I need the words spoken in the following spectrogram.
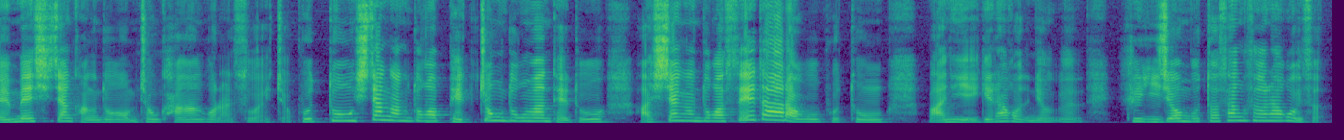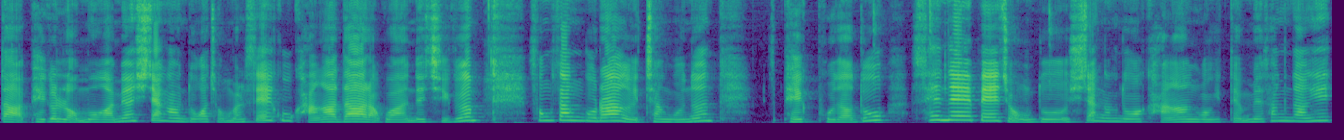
매매 시장 강도가 엄청 강한 걸 알 수가 있죠. 보통 시장 강도가 100 정도만 돼도 아 시장 강도가 세다라고 보통 많이 얘기를 하거든요. 그, 그 이전부터 상승을 하고 있었다. 100을 넘어가면 시장 강도가 정말 세고 강하다라고 하는데 지금 성산구랑 의창구는 100보다도 3, 4배 정도 시장 강도가 강한 거기 때문에 상당히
